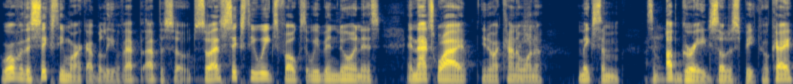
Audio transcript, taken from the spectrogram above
we're over the 60 mark, I believe, of ep- episodes. So that's 60 weeks, folks, that we've been doing this and that's why you know I kind of want to make some some upgrades, so to speak. Okay,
